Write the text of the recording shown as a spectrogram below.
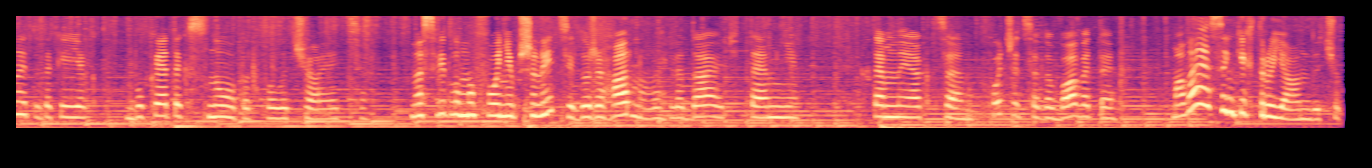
Знаєте, такий як букетик снопик виходить. На світлому фоні пшениці дуже гарно виглядають темні, темний акцент. Хочеться додати малесеньких трояндочок,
